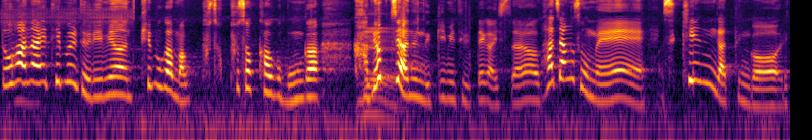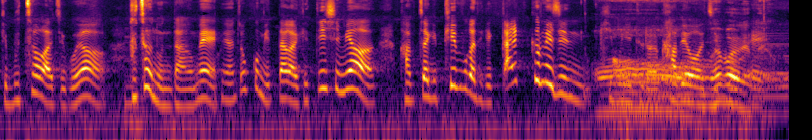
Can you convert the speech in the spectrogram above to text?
또 하나의 팁을 드리면 피부가 막 푸석푸석하고 뭔가 가볍지 예. 않은 느낌이 들 때가 있어요. 화장솜에 스킨 같은 거 이렇게 묻혀가지고요. 붙여놓은 다음에 그냥 조금 있다가 이렇게 떼시면 갑자기 피부가 되게 깔끔해진 기분이 들어요. 가벼워지고. 예. 좋은 팁이에요.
